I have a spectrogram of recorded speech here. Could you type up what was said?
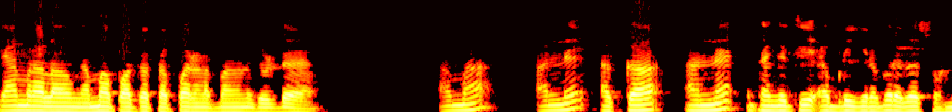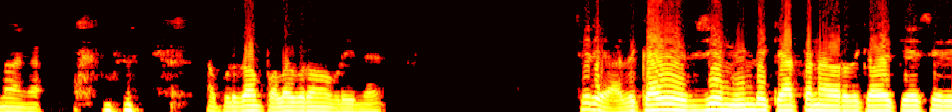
கேமராவில் அவங்க அம்மா பார்த்தா தப்பாக நினைப்பாங்கன்னு சொல்லிட்டு. அம்மா அண்ணன் அக்கா அண்ணன் தங்கச்சி அப்படிங்கிற மாதிரி ஏதோ சொன்னாங்க. அப்படிதான் பழகுறோம் அப்படின்னு. சரி அதுக்காக விஜய் மீண்டும் கேப்டன் ஆகிறதுக்காக கேசரி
